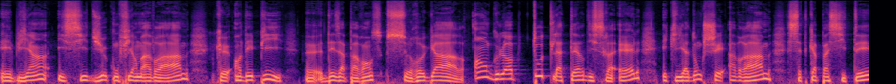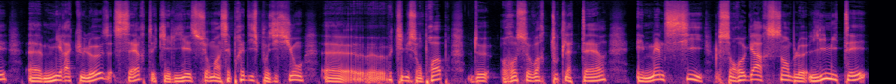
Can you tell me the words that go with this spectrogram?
Eh bien, ici, Dieu confirme à Abraham que, en dépit euh, des apparences, ce regard englobe toute la terre d'Israël et qu'il y a donc chez Abraham cette capacité euh, miraculeuse, certes, qui est liée sûrement à ses prédispositions euh, qui lui sont propres, de recevoir toute la terre. Et même si son regard semble limité,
